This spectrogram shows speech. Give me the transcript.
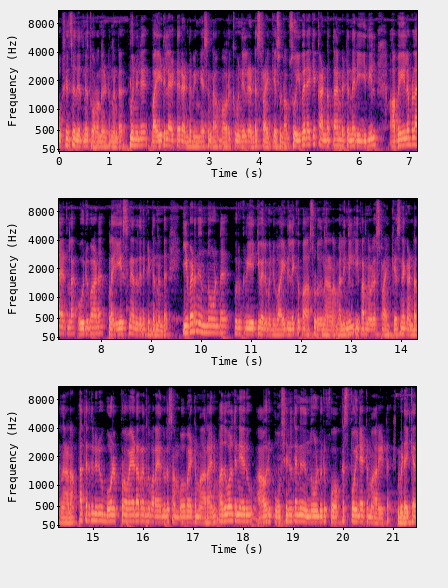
ഓപ്ഷൻസ് ഇദ്ദേഹത്തിന് തുറന്നു കിട്ടുന്നുണ്ട്. മുന്നിൽ വൈഡിലായിട്ട് രണ്ട് വിങ്ങേഴ്സ് ഉണ്ടാവും. അവർക്ക് മുന്നിൽ രണ്ട് സ്ട്രൈക്കേഴ്സ് ഉണ്ടാവും. സോ ഇവരെയൊക്കെ കണ്ടെത്താൻ പറ്റുന്ന രീതിയിൽ അവൈലബിൾ ആയിട്ടുള്ള ഒരുപാട് പ്ലേയേഴ്സിനെ അതിന് കിട്ടുന്നുണ്ട്. ഇവിടെ നിന്നുകൊണ്ട് ഒരു ക്രിയേറ്റീവ് എലമെന്റ് വൈഡിലേക്ക് പാസ് കൊടുക്കുന്ന കാണാം. അല്ലെങ്കിൽ ഈ പറഞ്ഞ പോലെ സ്ട്രൈക്കേഴ്സിനെ കണ്ടെത്തുന്ന കാണാം. അത്തരത്തിലൊരു ബോൾ പ്രൊവൈഡർ എന്ന് പറയുന്ന ഒരു സംഭവമായിട്ട് മാറാനും അതുപോലെ തന്നെ ഒരു ആ ഒരു പൊസിഷനിൽ തന്നെ നിന്നുകൊണ്ട് ഒരു ഫോക്കസ് പോയിന്റ് ആയിട്ട് മാറിയിട്ട് ഇവിടേക്ക്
